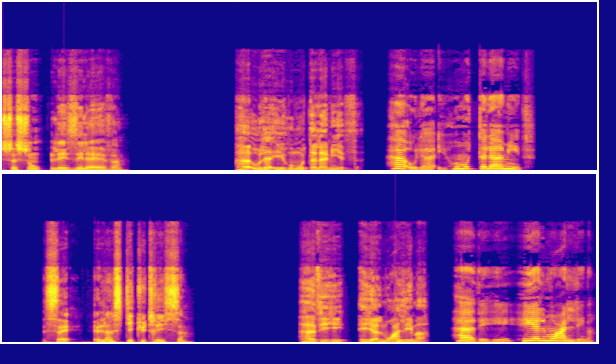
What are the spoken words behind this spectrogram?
Ce sont les élèves. هؤلاء هم التلاميذ. هؤلاء هم التلاميذ. C'est l'institutrice. هذه هي المعلمة. هذه هي المعلمة.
